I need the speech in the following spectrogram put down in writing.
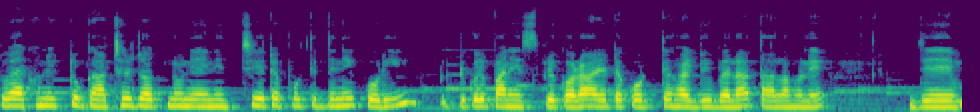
তো এখন একটু গাছের যত্ন নিয়ে নিচ্ছি। এটা প্রতিদিনই করি। একটু করে পানি স্প্রে করা। আর এটা করতে হয় দুই বেলা। তাহলে যে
